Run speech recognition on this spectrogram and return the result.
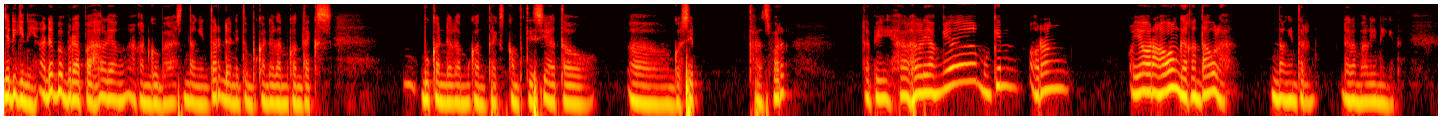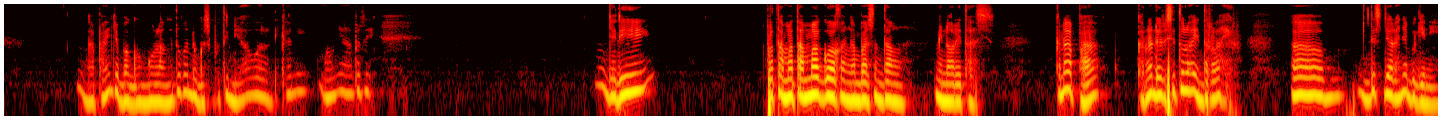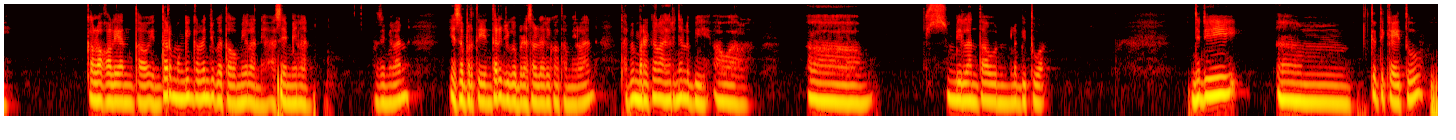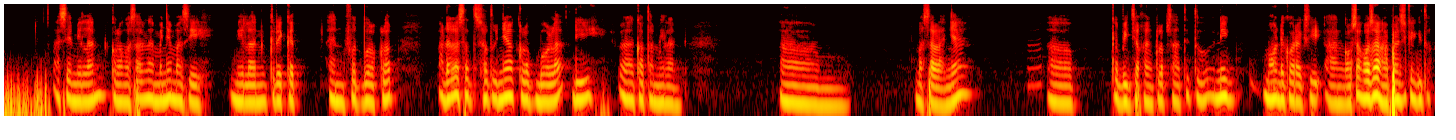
jadi gini ada beberapa hal yang akan gue bahas tentang Inter dan itu bukan dalam konteks bukan dalam konteks kompetisi atau uh, gosip transfer tapi hal-hal yang ya mungkin orang ya orang awam nggak akan tahu lah tentang Inter dalam hal ini gitu. Ngapain coba gue ngulang? Itu kan udah gue sebutin di awal. Dika nih maunya apa sih? Jadi pertama-tama gue akan ngebahas tentang minoritas. Kenapa? Karena dari situlah Inter lahir. Um, jadi sejarahnya begini. Kalau kalian tahu Inter mungkin kalian juga tahu Milan ya AC Milan. AC Milan ya seperti Inter juga berasal dari kota Milan tapi mereka lahirnya lebih awal. 9 tahun lebih tua. Jadi um, ketika itu AC Milan kalau nggak salah namanya masih Milan Cricket and Football Club adalah satu-satunya klub bola di uh, kota Milan. Um, masalahnya uh, kebijakan klub saat itu ini mohon dikoreksi ah, nggak usah nggak usah ngapain sih kayak gitu.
